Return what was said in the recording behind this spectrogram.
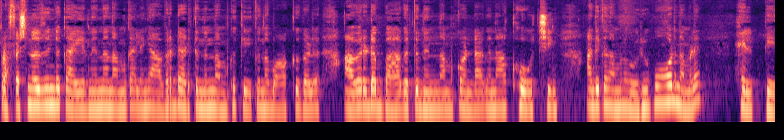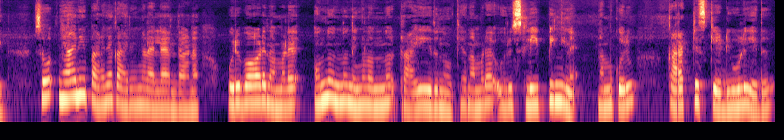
പ്രൊഫഷണൽസിന്റെ കയ്യിൽ നിന്ന് നമുക്ക് അല്ലെങ്കിൽ അവരുടെ അടുത്ത് നിന്ന് നമുക്ക് കേൾക്കുന്ന വാക്കുകൾ അവരുടെ ഭാഗത്ത് നിന്ന് നമുക്ക് ഉണ്ടാകുന്ന ആ കോച്ചിങ് അതൊക്കെ നമ്മൾ ഒരുപാട് നമ്മളെ ഹെൽപ്പ് ചെയ്യും. സോ ഞാൻ ഈ പറഞ്ഞ കാര്യങ്ങളെല്ലാം എന്താണ്? ഒരുപാട് നമ്മളെ ഒന്നൊന്ന് നിങ്ങളൊന്ന് ട്രൈ ചെയ്ത് നോക്കിയാൽ നമ്മുടെ ഒരു സ്ലീപ്പിങ്ങിനെ നമുക്കൊരു കറക്റ്റ് സ്കെഡ്യൂൾ ചെയ്ത്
